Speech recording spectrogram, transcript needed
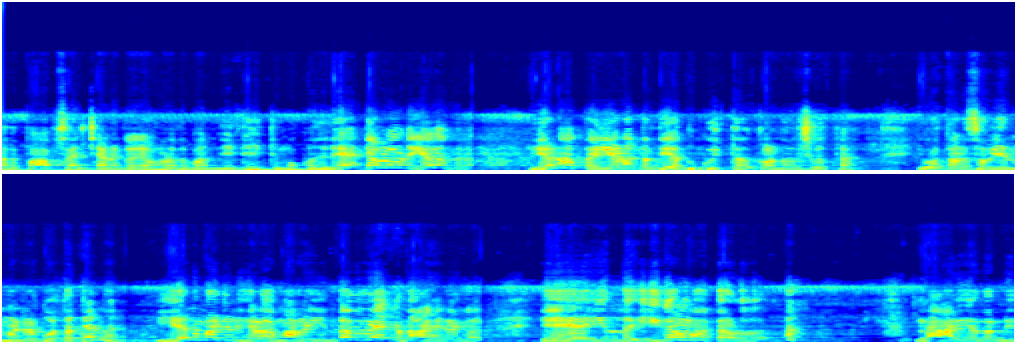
ಅದು ಪಾಪ ಸಂಚಾನ ಗಲೆ ಹೊಡೆದು ಬಂದು ನಿಂತು ಹೆಚ್ಚು ಏ ಏನಪ್ಪ ಏನಾತ ಎದ್ದು ಕುಯ್ತ ಕಣ್ಣು ಗೊತ್ತಾ ಇವತ್ತು ಅಣಸವ್ ಏನು ಮಾಡ್ಯಾರ ಗೊತ್ತೇನ ಏನು ಮಾಡ್ಯಾರ ಹೇಳ, ಮರ ಇಂಥದ್ದು ಯಾಕೆ ನಾ ಹೇಳ. ಏ, ಇಲ್ಲ, ಈಗ ಮಾತಾಡೋದು. ನಾಳೆ ಅಂದ್ರೆ ನೀ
